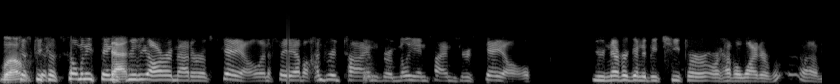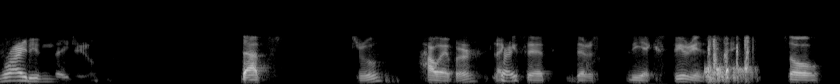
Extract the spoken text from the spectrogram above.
well, just because so many things really are a matter of scale, and if they have a hundred times or a million times your scale, you're never going to be cheaper or have a wider uh, variety than they do. That's true. However, like right. you said, there's the experience thing. So,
